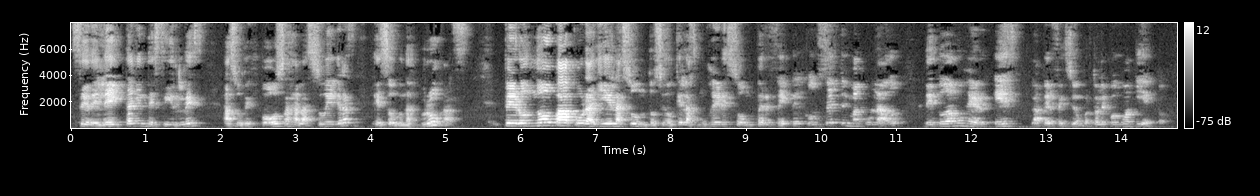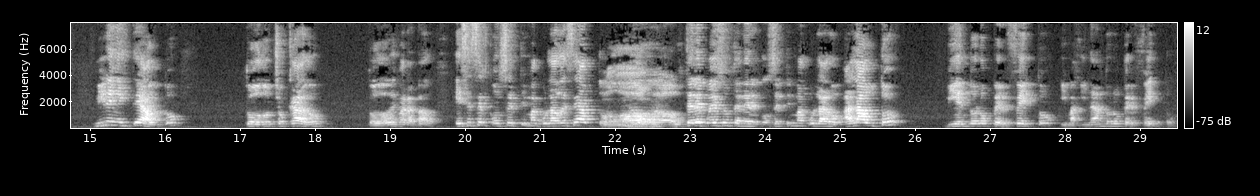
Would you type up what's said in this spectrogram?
se deleitan en decirles a sus esposas, a las suegras, que son unas brujas. Pero no va por allí el asunto, sino que las mujeres son perfectas. El concepto inmaculado de toda mujer es la perfección. Por esto le pongo aquí esto. Miren este auto, todo chocado, todo desbaratado. ¿Ese es el concepto inmaculado de ese auto? No. Usted le puede sostener el concepto inmaculado al auto viéndolo perfecto, imaginándolo perfecto.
